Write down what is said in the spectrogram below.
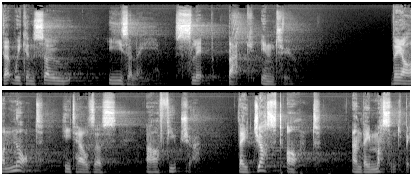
that we can so easily slip back into. They are not, he tells us, our future. They just aren't, and they mustn't be.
